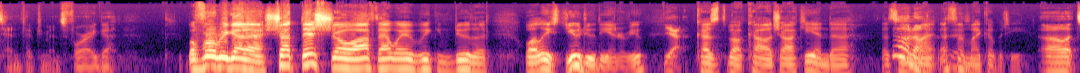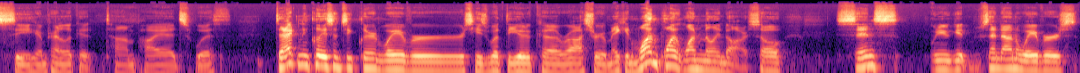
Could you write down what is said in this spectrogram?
10, 15 minutes before I go. Before we gotta shut this show off, that way we can do the well. At least you do the interview Yeah. because it's about college hockey, and uh, that's No, not no. my that's not my cup of tea. Uh, let's see here. I'm trying to look at Tom Pyatt's with. Technically, since he cleared waivers, he's with the Utica roster, making 1.1 million dollars. So, since when you get sent down to waivers,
